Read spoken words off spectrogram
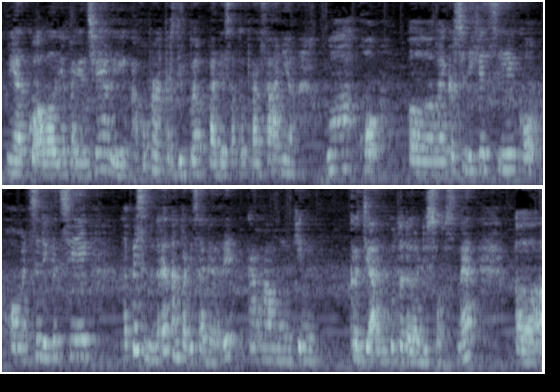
niatku awalnya pengen sharing aku pernah terjebak pada satu perasaan yang wah kok uh, liker sedikit sih kok komen sedikit sih? Tapi sebenarnya tanpa disadari karena mungkin kerjaanku tuh adalah di sosmed uh,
